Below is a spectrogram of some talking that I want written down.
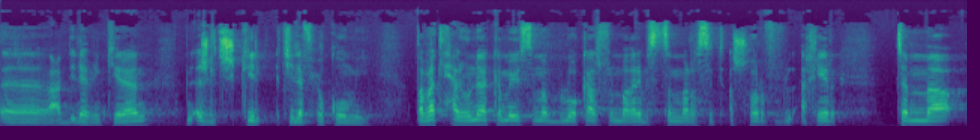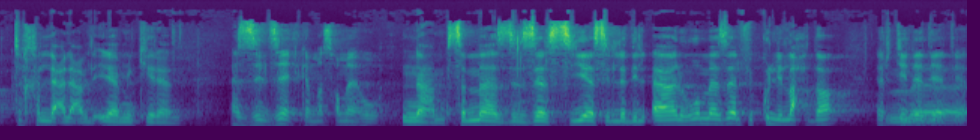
آه، عبد الله بن كيران من أجل تشكيل ائتلاف حكومي. طبيعه الحال هناك ما يسمى بالبلوكاج في المغرب استمر ست أشهر في الأخير تم التخلي على عبد الإله بن كيران. الزلزال كما سماه هو. نعم سماه الزلزال السياسي الذي الآن هو ما زال في كل لحظة ارتدادات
